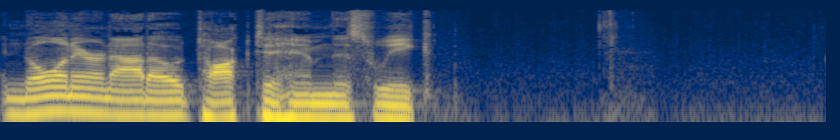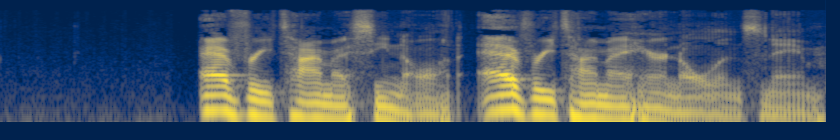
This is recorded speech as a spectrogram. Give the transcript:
And Nolan Arenado talked to him this week. Every time I see Nolan, every time I hear Nolan's name,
